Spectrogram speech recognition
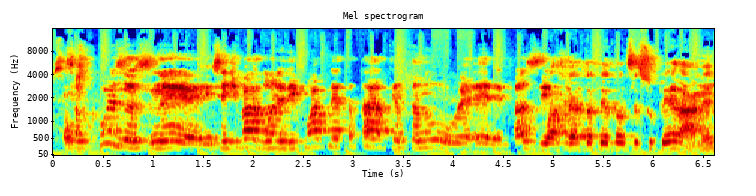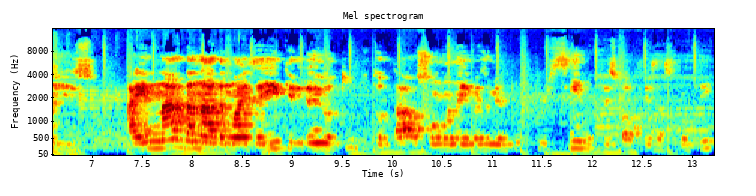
são, São coisas, né, incentivadoras ali que o atleta tá tentando é, é, fazer. o atleta tá tentando se superar, né? Isso. Aí nada, nada mais aí, que ele ganhou tudo total, somando aí mais ou menos tudo por cima, o pessoal fez as contas aí,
